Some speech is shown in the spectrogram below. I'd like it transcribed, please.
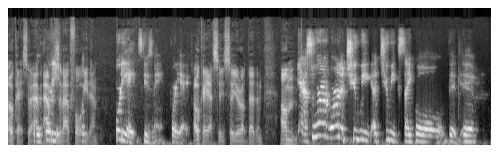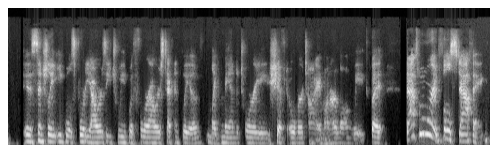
Okay, so, so 40, average is about 40 then. 48, excuse me, 48. Okay, yeah, so so you're up there then. Um, yeah, so we're on we're on a two week a two week cycle that um, essentially equals 40 hours each week with four hours technically of like mandatory shift overtime on our long week. But that's when we're at full staffing.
